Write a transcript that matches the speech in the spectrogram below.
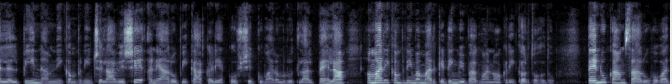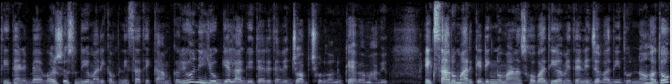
એલએલપી નામની કંપની ચલાવે છે અને આરોપી કાકડિયા કૌશિક કુમાર અમૃતલાલ પહેલા અમારી કંપનીમાં માર્કેટિંગ વિભાગમાં નોકરી કરતો હતો. તેનું કામ સારું હોવાથી તેણે બે વર્ષ સુધી અમારી કંપની સાથે કામ કર્યું અને યોગ્ય લાગ્યું ત્યારે તેણે જોબ છોડવાનું કહેવામાં આવ્યું. એક સારો માર્કેટિંગનો માણસ હોવાથી અમે તેને જવા દીધો ન હતો.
